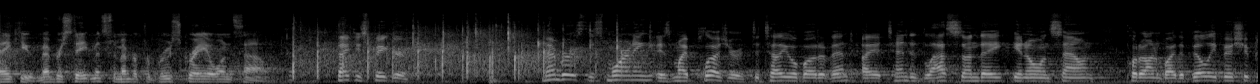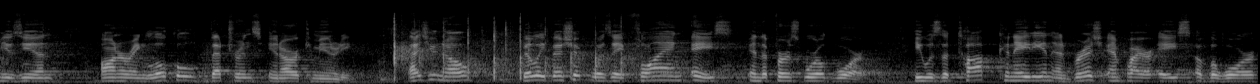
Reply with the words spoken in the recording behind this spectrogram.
Thank you. Member statements. The member for Bruce Grey, Owen Sound. Thank you, Speaker. Members, this morning is my pleasure to tell you about an event I attended last Sunday in Owen Sound, put on by the Billy Bishop Museum, honouring local veterans in our community. As you know, Billy Bishop was a flying ace in the First World War. He was the top Canadian and British Empire ace of the war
